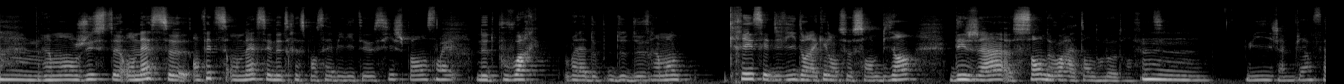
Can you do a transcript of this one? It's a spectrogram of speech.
Hmm. vraiment juste. On a ce, en fait, on a c'est notre responsabilité aussi, je pense, de pouvoir, voilà, de, de, de vraiment créer cette vie dans laquelle on se sent bien déjà euh, sans devoir attendre l'autre en fait. Hmm. Oui, j'aime bien ça.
